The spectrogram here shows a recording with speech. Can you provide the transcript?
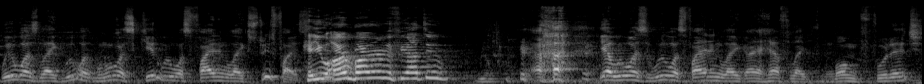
We was like, we was when we was kid, we was fighting like street fights. Can you armbar him if you had to? yeah, we was we was fighting like I have like long footage.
